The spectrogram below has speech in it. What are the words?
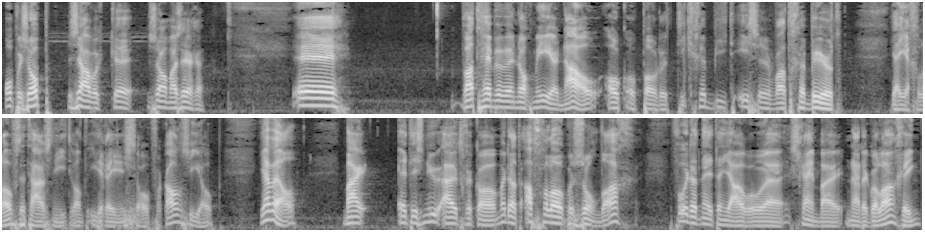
op is op, zou ik zomaar zeggen. Eh wat hebben we nog meer? Nou, ook op politiek gebied is er wat gebeurd. Ja, je gelooft het haast niet, want iedereen is er op vakantie, op. Jawel, maar het is nu uitgekomen dat afgelopen zondag, voordat Netanyahu uh, schijnbaar naar de Golan ging,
